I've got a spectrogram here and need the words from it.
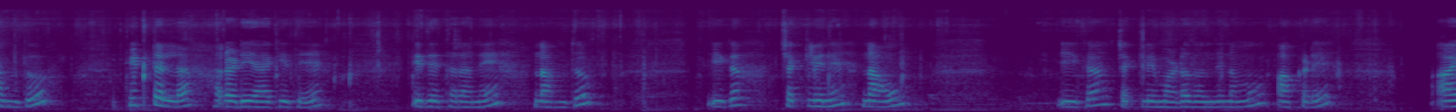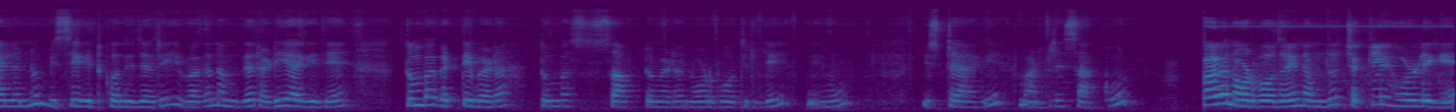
ನಮ್ಮದು ಹಿಟ್ಟೆಲ್ಲ ರೆಡಿ ಆಗಿದೆ. ಇದೇ ಥರನೇ ನಮ್ಮದು ಈಗ ಚಕ್ಲಿನೇ ನಾವು ಈಗ ಚಕ್ಲಿ ಮಾಡೋದೊಂದೇ ನಾವು ಆ ಕಡೆ ಆಯಿಲನ್ನು ಬಿಸಿಗೆ ಇಟ್ಕೊಂಡಿದ್ದೇವೆ ರೀ ಇವಾಗ ನಮಗೆ ರೆಡಿ ಆಗಿದೆ. ತುಂಬ ಗಟ್ಟಿ ಬೇಡ, ತುಂಬ ಸಾಫ್ಟ್ ಬೇಡ. ನೋಡ್ಬೋದು ಇಲ್ಲಿ ನೀವು ಇಷ್ಟೇ ಆಗಿ ಮಾಡಿದ್ರೆ ಸಾಕು. ಇವಾಗ ನೋಡ್ಬೋದು ರೀ ನಮ್ಮದು ಚಕ್ಲಿ ಹೋಳಿಗೆ.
